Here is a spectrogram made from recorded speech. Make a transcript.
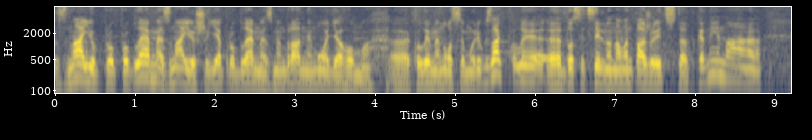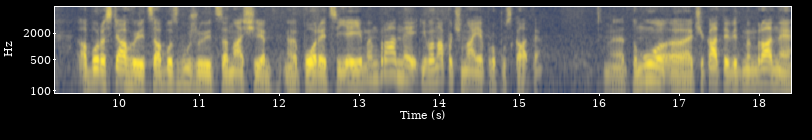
Знаю про проблеми, знаю, що є проблеми з мембранним одягом, коли ми носимо рюкзак, коли досить сильно навантажується тканина, або розтягуються, або звужуються наші е, пори цієї мембрани, і вона починає пропускати. Е, Тому е, чекати від мембрани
